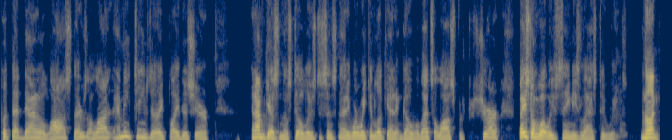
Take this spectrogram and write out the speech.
put that down a loss. There's a lot. How many teams do they play this year? And I'm guessing they'll still lose to Cincinnati, where we can look at it and go, well, that's a loss for sure, based on what we've seen these last two weeks. None.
